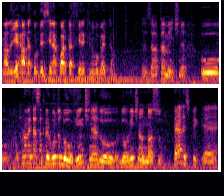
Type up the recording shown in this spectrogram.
nada de errado acontecer na quarta-feira aqui no Robertão. Exatamente, né? O, aproveitar essa pergunta do ouvinte, né? Do, do ouvinte, não, do nosso telespectador. É,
